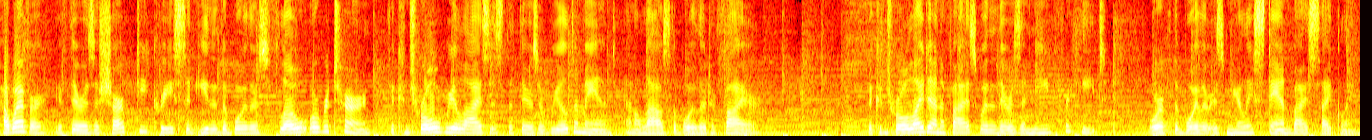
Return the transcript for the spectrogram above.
However, if there is a sharp decrease in either the boiler's flow or return, the control realizes that there's a real demand and allows the boiler fire. The control identifies whether there is a need for heat or if the boiler is merely standby cycling.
